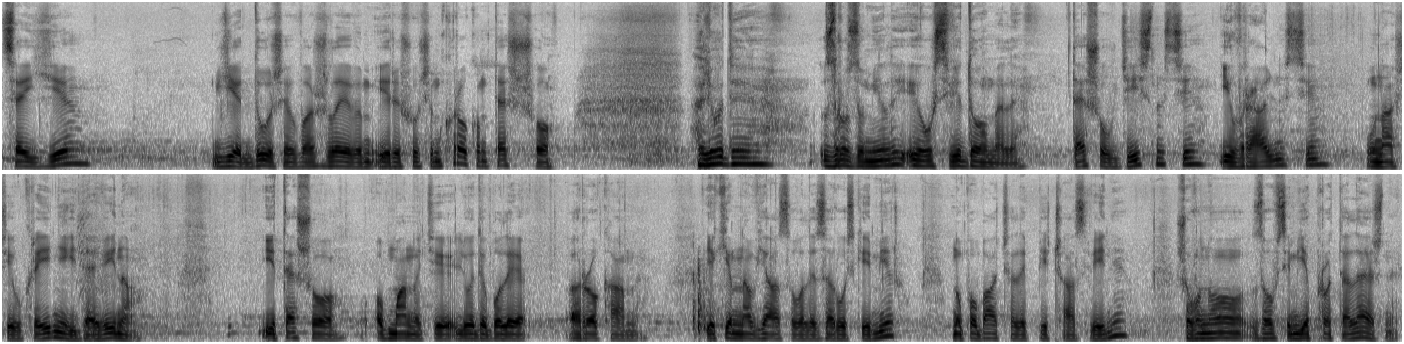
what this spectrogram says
це є, є дуже важливим і рішучим кроком те, що люди зрозуміли і усвідомили те, що в дійсності і в реальності у нашій Україні йде війна. І те, що обмануті люди були роками, яким нав'язували за руський мір, ну побачили під час війни, що воно зовсім є протилежне.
